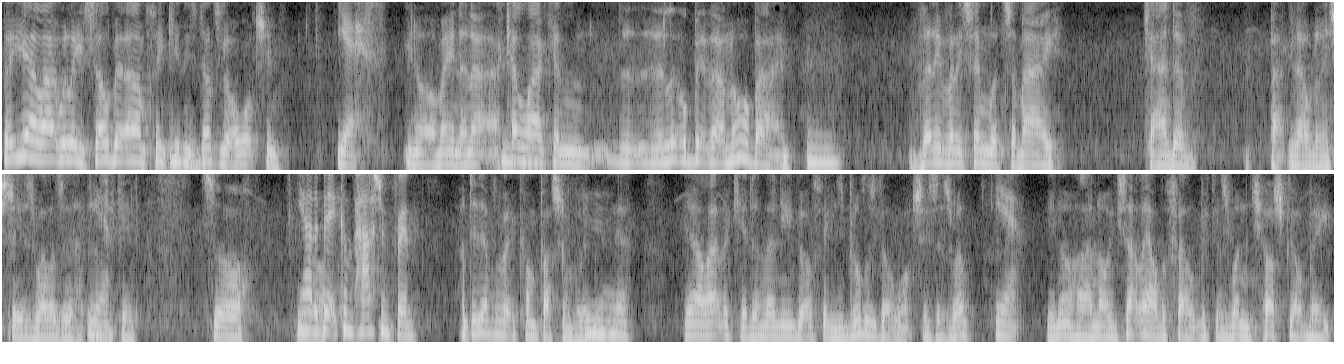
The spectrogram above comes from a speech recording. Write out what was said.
But yeah, like Willie Selby, and I'm thinking his dad's got to watch him. yes, You know what I mean? And I, I kind of mm. like and the, the little bit that I know about him. Mm. Very, very similar to my kind of background and history as well as a, as a kid. So you had a bit of compassion for him. I did have a bit of compassion for him. Yeah, mm. yeah, yeah. I like the kid, and then you've got to think his brother's got to watch this as well. Yeah, You know, I know exactly how they felt because when Josh got beat,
